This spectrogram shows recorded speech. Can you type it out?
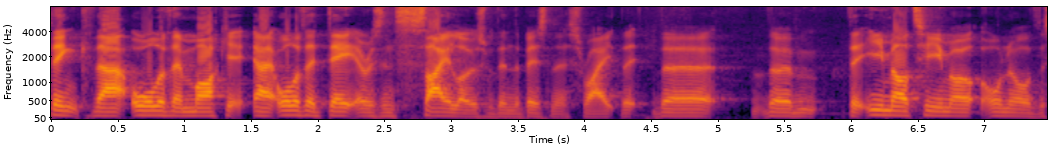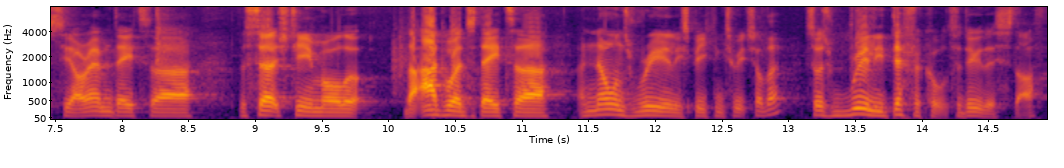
think that all of their market, uh, all of their data is in silos within the business, right? The, the, the the email team own all of the CRM data, the search team all the AdWords data, and no one's really speaking to each other. So it's really difficult to do this stuff.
